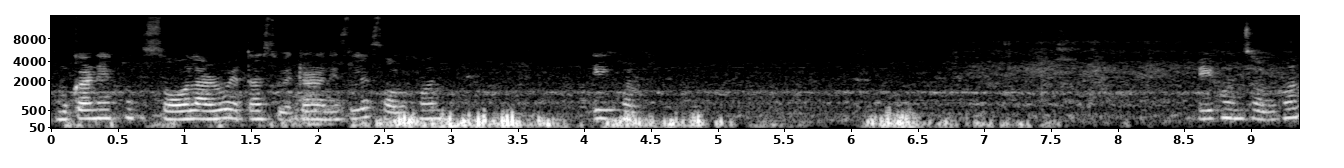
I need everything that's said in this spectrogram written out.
মোৰ কাৰণে এখন শ্বল আৰু এটা চুৱেটাৰ আনিছিলে। শ্বলখন এইখন। এইখন শ্বলখন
